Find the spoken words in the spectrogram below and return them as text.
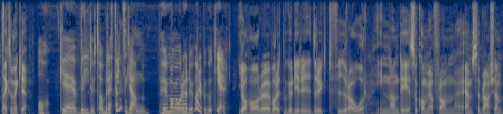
Tack så mycket. Och eh, vill du ta och berätta lite grann? Hur många år har du varit på Goodyear? Jag har eh, varit på Goodyear i drygt fyra år. Innan det så kom jag från eh, MC-branschen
